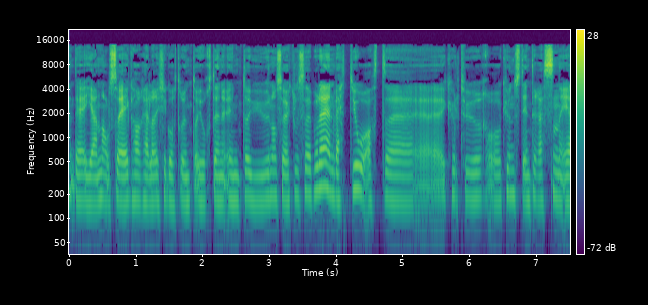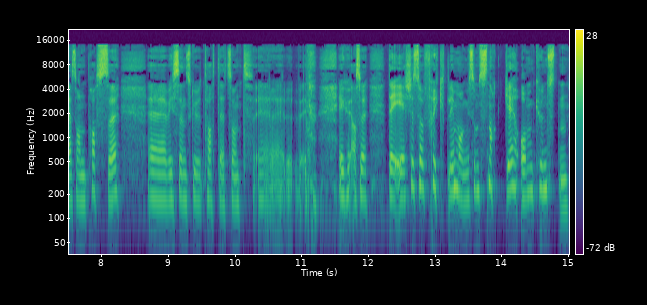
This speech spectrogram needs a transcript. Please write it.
Det igjen, altså, Jeg har heller ikke gått rundt og gjort en intervjuundersøkelse på det. En vet jo at eh, kultur- og kunstinteressen er sånn passe. eh, hvis en skulle tatt et sånt eh, jeg, Altså, det er ikke så fryktelig mange som snakker om kunsten.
